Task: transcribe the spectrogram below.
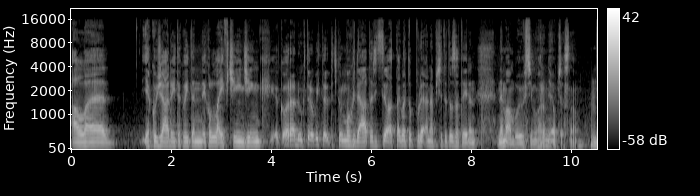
Ale jako žádný takový ten jako life changing jako radu, kterou bych tady teď mohl dát a říct, jo, a takhle to půjde a napíšete to za týden. Nemám, boju s tím ohromně občas. No. Hmm.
